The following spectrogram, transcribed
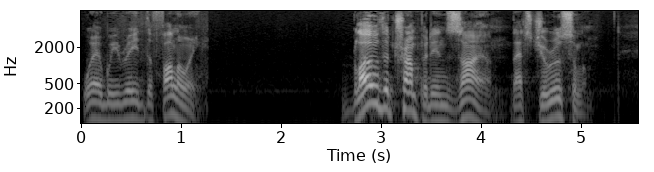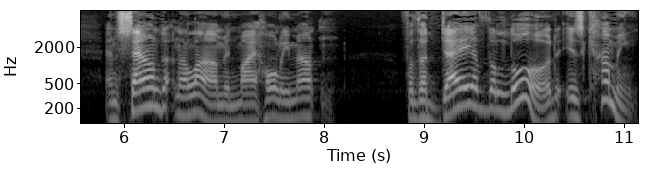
where we read the following Blow the trumpet in Zion, that's Jerusalem, and sound an alarm in my holy mountain. For the day of the Lord is coming.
